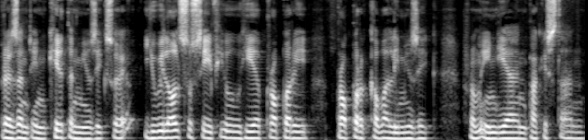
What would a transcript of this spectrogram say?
present in kirtan music. So you will also see if you hear properly proper qawwali music from india and pakistan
